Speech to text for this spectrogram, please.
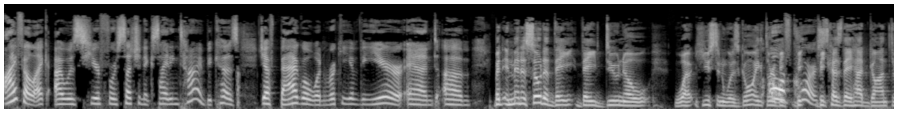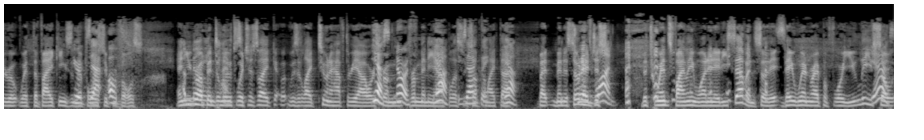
I felt like I was here for such an exciting time because Jeff Bagwell won Rookie of the Year, and um, but in Minnesota they they do know what Houston was going through oh, of course. because they had gone through it with the Vikings in the four Super oh, Bowls. Oh, and you grew up in Duluth, times. which is like was it like two and a half, three hours yes, from north. from Minneapolis yeah, exactly. or something like that. Yeah. But Minnesota had just the Twins finally won in '87, so they, they win right before you leave. Yes. So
